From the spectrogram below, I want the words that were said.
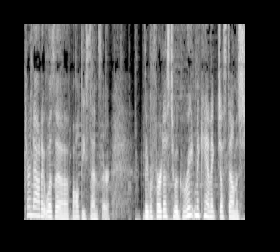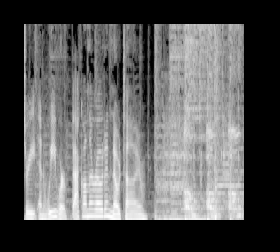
Turned out it was a faulty sensor. They referred us to a great mechanic just down the street, and we were back on the road in no time. Oh, oh,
